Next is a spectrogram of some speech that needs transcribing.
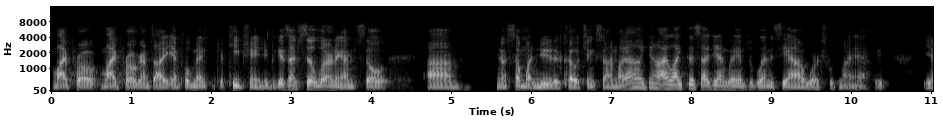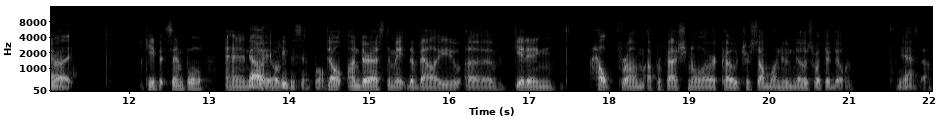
my pro my programs i implement keep changing because i'm still learning. I'm still um you know somewhat new to coaching. So i'm like oh you know i like this idea. I'm going to implement and see how it works with my athlete you know? right. Keep it simple and oh, you know, keep it simple. don't underestimate the value of getting help from a professional or a coach or someone who knows what they're doing. Yeah. So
